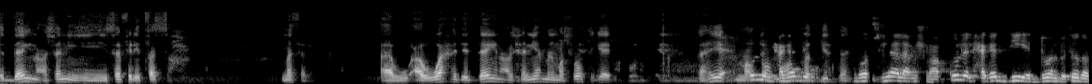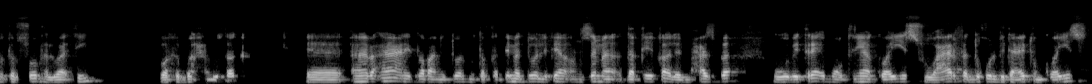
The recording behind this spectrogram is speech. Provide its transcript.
اتدين عشان يسافر يتفسح. مثلا أو أو واحد اتدين عشان يعمل مشروع تجاري. فهي الموضوع معقد جدا. بص لا لا مش مع كل الحاجات دي الدول بتقدر ترصدها دلوقتي واخد بال حضرتك؟ آه، أنا بقى يعني طبعا الدول المتقدمة الدول اللي فيها أنظمة دقيقة للمحاسبة وبتراقب مواطنيها كويس وعارفة الدخول بتاعتهم كويس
